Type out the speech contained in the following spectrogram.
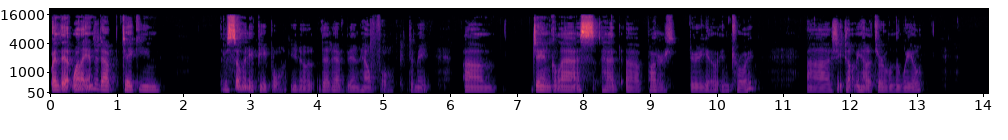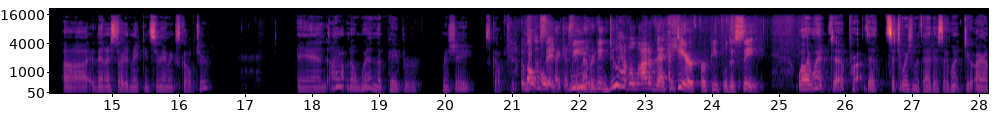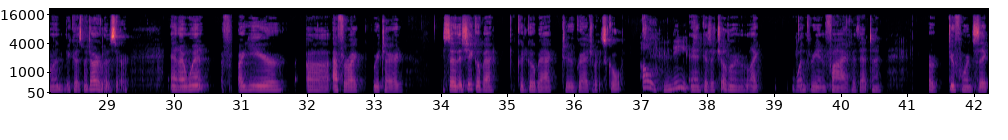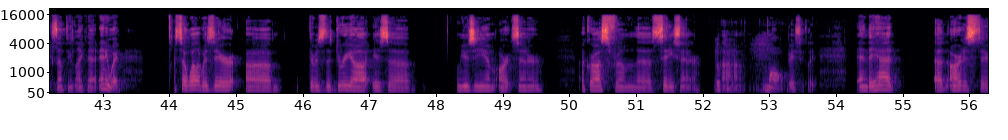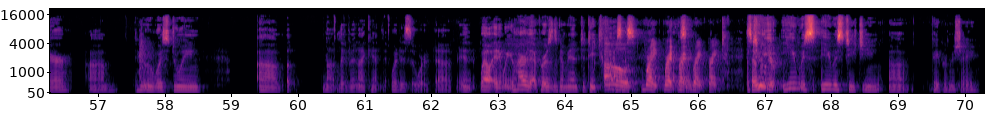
when that, well, I ended up taking. There's so many people, you know, that have been helpful to me. Um, Jan Glass had a potter's studio in Troy. Uh, she taught me how to throw on the wheel. Uh, and then I started making ceramic sculpture. And I don't know when the paper mache sculpture. I was oh, gonna oh, I just we, remembered. we do have a lot of that here for people to see. Well, I went. Uh, pro- the situation with that is, I went to Ireland because my daughter lives here, and I went a year uh, after I retired, so that she go back could go back to graduate school, Oh, neat. and because her children were like one, three, and five at that time, or two, four, and six, something like that. Anyway, so while I was there, um, there was the Draíocht is a museum art center across from the city center Okay. um, mall, basically. And they had an artist there um, who was doing, um, uh, not live in, I can't, what is the word? Uh, in, well, anyway, you hire that person to come in to teach classes. oh, right, right, right, right, right. A so tutor. he, he was he was teaching uh, paper mache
